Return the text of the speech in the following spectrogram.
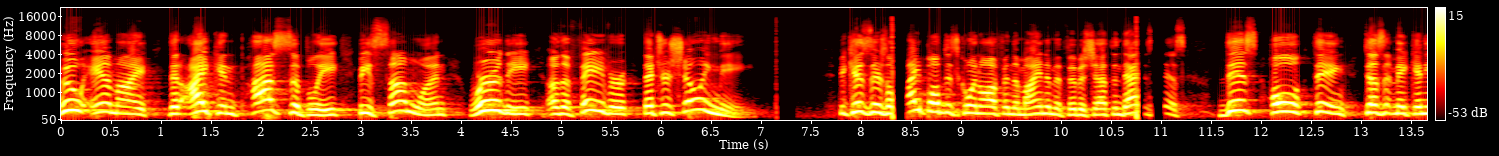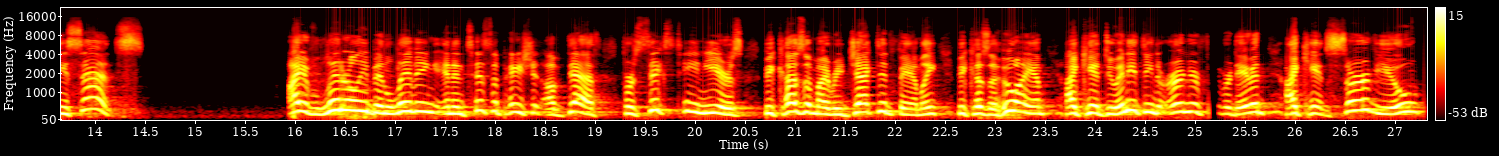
Who am I that I can possibly be someone worthy of the favor that you're showing me? Because there's a light bulb that's going off in the mind of Mephibosheth, and that is this this whole thing doesn't make any sense. I have literally been living in anticipation of death for 16 years because of my rejected family, because of who I am. I can't do anything to earn your favor, David. I can't serve you.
